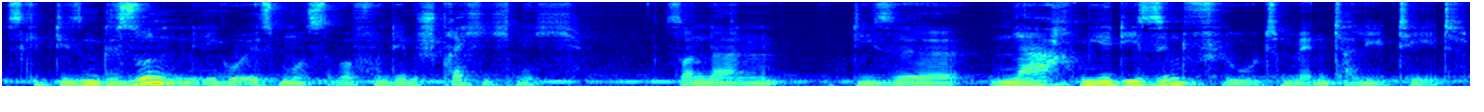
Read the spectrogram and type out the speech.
es gibt diesen gesunden Egoismus, aber von dem spreche ich nicht, sondern diese nach mir die Sinnflut-Mentalität.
